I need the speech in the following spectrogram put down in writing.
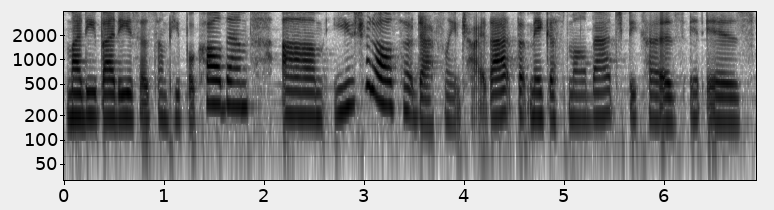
Muddy Buddies, as some people call them, um, you should also definitely try that, but make a small batch because it is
